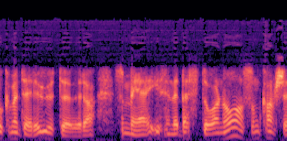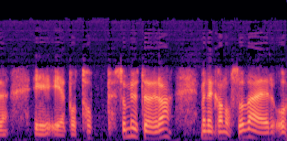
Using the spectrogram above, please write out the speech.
dokumentere utøvere som er i sine beste år nå, og som kanskje er, er på topp som utøvere, men det kan også være å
